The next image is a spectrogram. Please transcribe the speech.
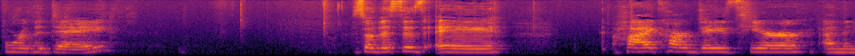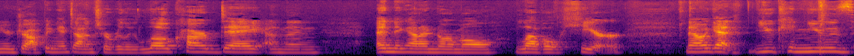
for the day. So this is a high carb days here, and then you're dropping it down to a really low carb day, and then ending on a normal level here. Now, again, you can use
